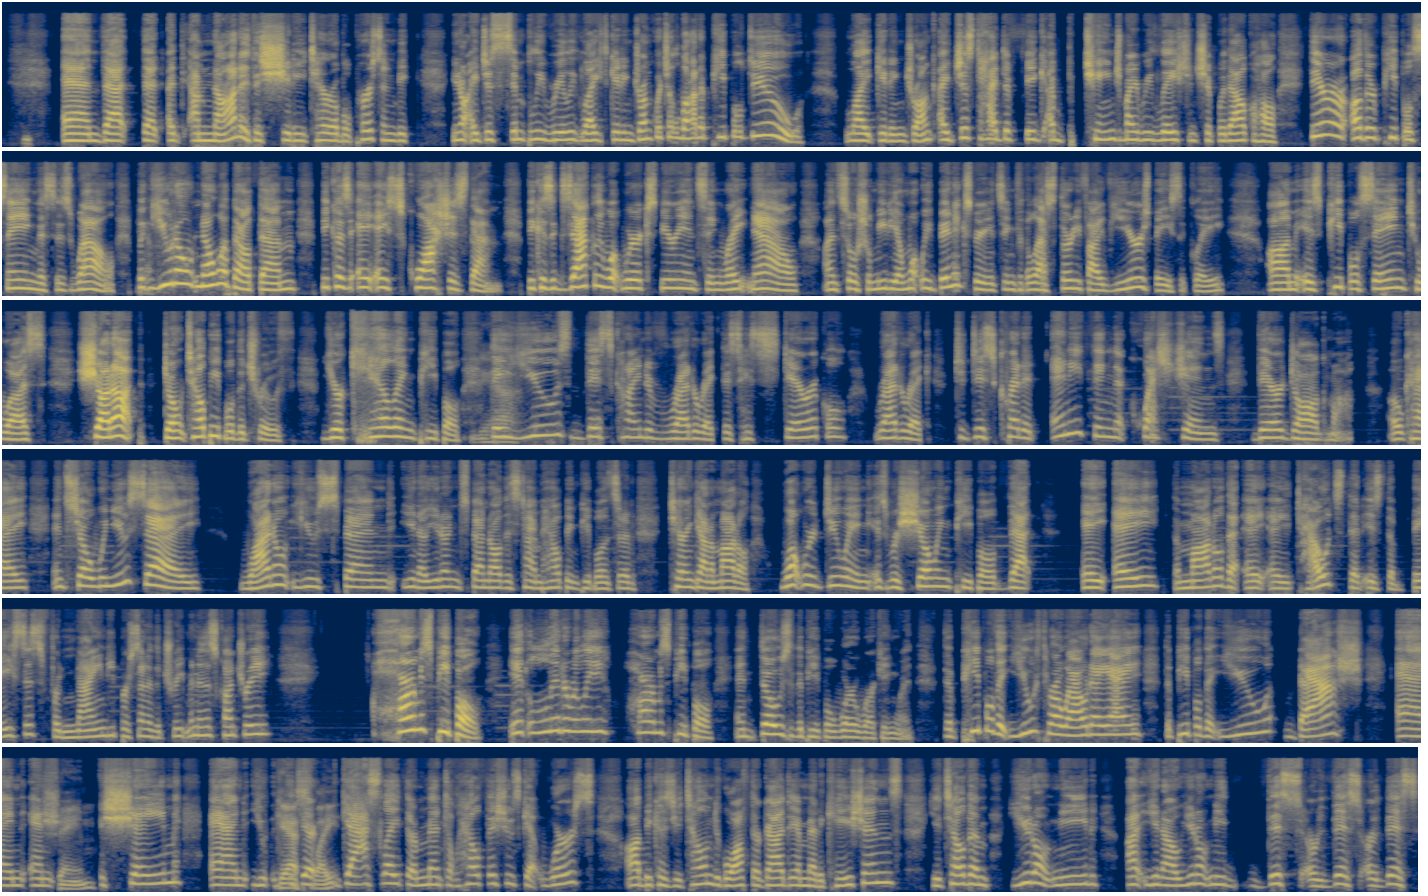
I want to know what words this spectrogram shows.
and that that I, I'm not a this shitty terrible person be, you know I just simply really liked getting drunk which a lot of people do like getting drunk. I just had to figure I change my relationship with alcohol. There are other people saying this as well but Yeah. you don't know about them because AA squashes them because exactly what we're experiencing right now on social media and what we've been experiencing for the last 35 years basically um, is people saying to us shut up don't tell people the truth. You're killing people. They use this kind of rhetoric this hysterical rhetoric to discredit anything that questions their dogma okay? And so when you say why don't you spend you know you don't spend all this time helping people instead of tearing down a model what we're doing is we're showing people that AA, the model that AA touts, that is the basis for 90% of the treatment in this country, harms people. It literally harms people. And those are the people we're working with. The people that you throw out AA, the people that you bash and and Shame. shame and you Gaslight. gaslight their mental health issues get worse uh, because you tell them to go off their goddamn medications you tell them you don't need uh, you know you don't need this or this or this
